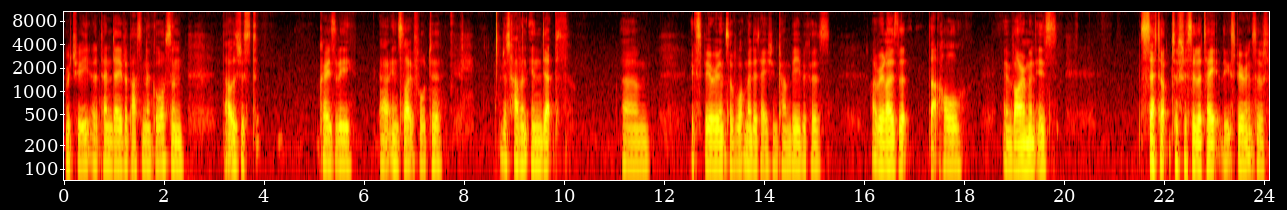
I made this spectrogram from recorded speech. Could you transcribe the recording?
retreat, a 10 day Vipassana course. And that was just crazily uh, insightful to just have an in-depth um, experience of what meditation can be. Because I realized that that whole environment is set up to facilitate the experience of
